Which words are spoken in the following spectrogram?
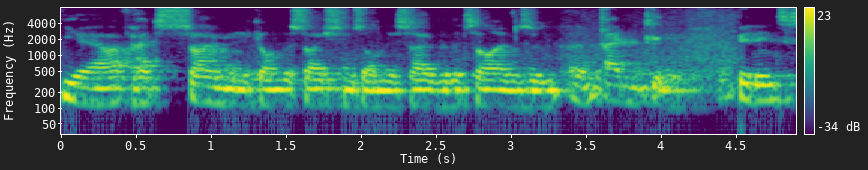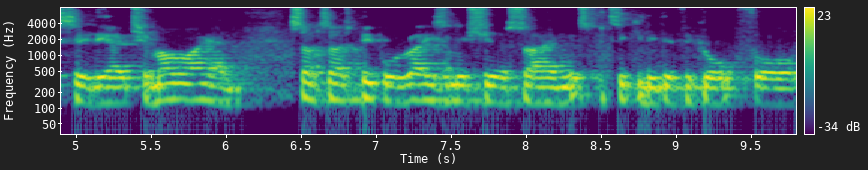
Yeah, I've had so many conversations on this over the times and, and, and been in to see the HMI and sometimes people raise an issue of saying it's particularly difficult for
